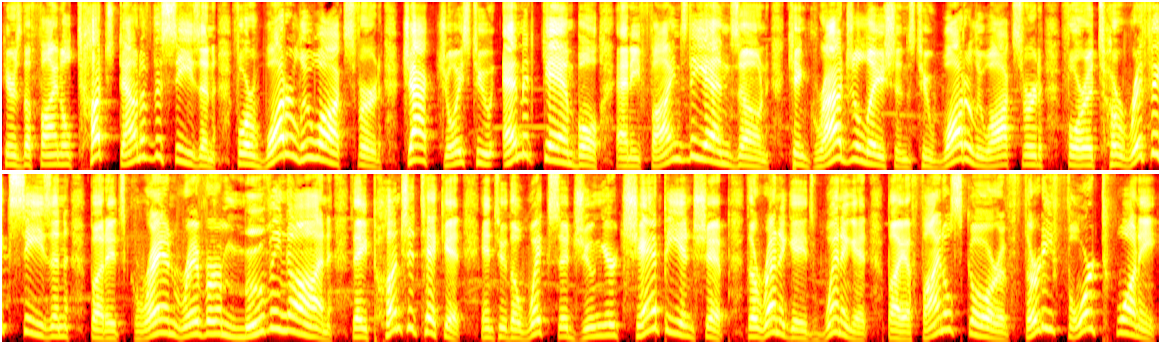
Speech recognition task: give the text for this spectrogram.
Here's the final touchdown of the season for Waterloo Oxford. Jack Joyce to Emmett Gamble, and he finds the end zone. Congratulations to Waterloo Oxford for a terrific season, but it's Grand River moving on. They punch a ticket into the WCSSAA Junior Championship. The Renegades winning it by a final score of 34 20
